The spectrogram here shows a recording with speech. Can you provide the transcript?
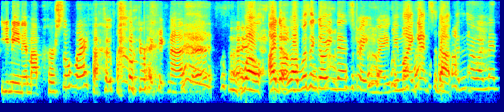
you mean in my personal life? I hope I would recognize it. well, I don't. I wasn't going there straight away. We might get to that, but no, I meant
